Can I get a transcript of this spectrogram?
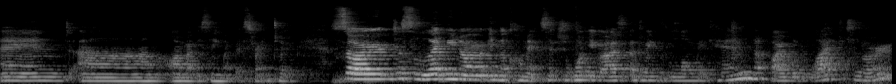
and um, I might be seeing my best friend too. So just let me know in the comment section what you guys are doing for the long weekend. I would like to know.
